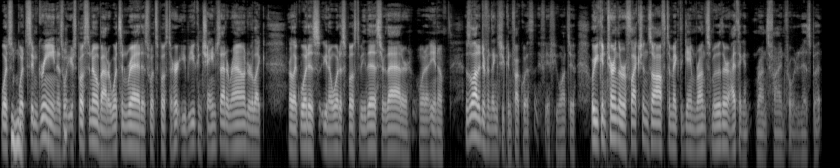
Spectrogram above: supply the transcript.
what's Mhm. what's in green is what you're supposed to know about, or what's in red is what's supposed to hurt you. But you can change that around, or like or like what is you know what is supposed to be this or that or what you know. There's a lot of different things you can fuck with if, if you want to. Or you can turn the reflections off to make the game run smoother. I think it runs fine for what it is, but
